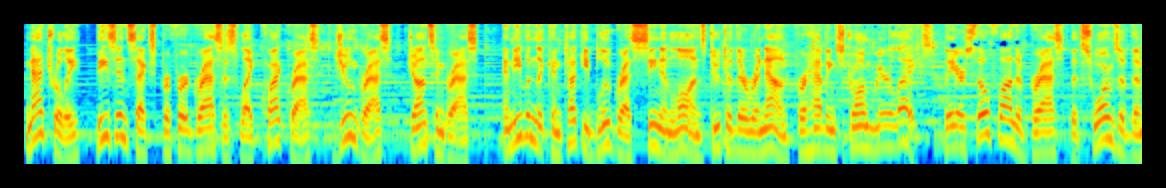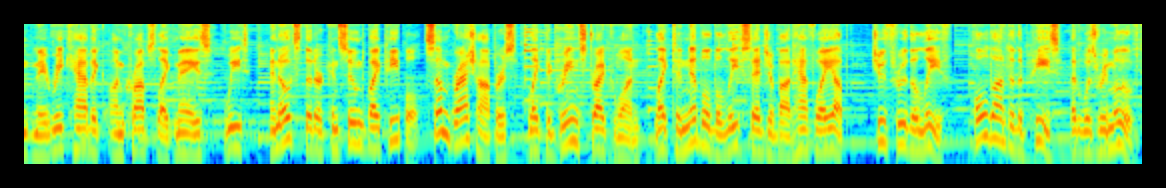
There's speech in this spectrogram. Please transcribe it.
Naturally, these insects prefer grasses like quackgrass, June grass, Johnson grass, and even the Kentucky bluegrass seen in lawns due to their renown for having strong rear legs. They are so fond of grass that swarms of them may wreak havoc on crops like maize, wheat, and oats that are consumed by people. Some grasshoppers, like the green striped one, like to nibble the leaf's edge about halfway up, chew through the leaf, hold onto the piece that was removed,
